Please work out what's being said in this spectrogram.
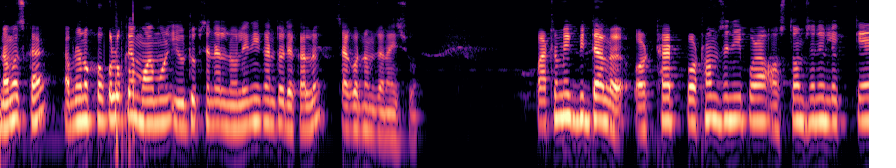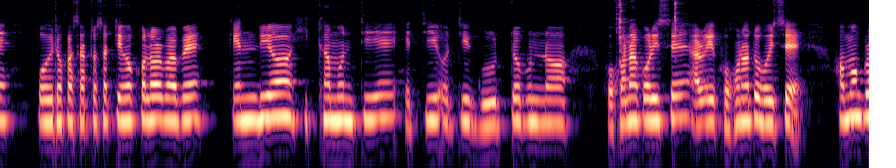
নমস্কাৰ আপোনালোক সকলোকে মই মোৰ ইউটিউব চেনেল নলিনীকান্ত ডেকালৈ স্বাগতম জনাইছোঁ। প্ৰাথমিক বিদ্যালয় অৰ্থাৎ প্ৰথম শ্ৰেণীৰ পৰা অষ্টম শ্ৰেণীলৈকে পঢ়ি থকা ছাত্ৰ ছাত্ৰীসকলৰ বাবে কেন্দ্ৰীয় শিক্ষামন্ত্ৰীয়ে এটি অতি গুৰুত্বপূৰ্ণ ঘোষণা কৰিছে আৰু এই ঘোষণাটো হৈছে সমগ্ৰ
